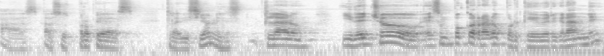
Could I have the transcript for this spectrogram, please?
a, sus propias tradiciones. Claro, y de hecho es un poco raro porque Evergrande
